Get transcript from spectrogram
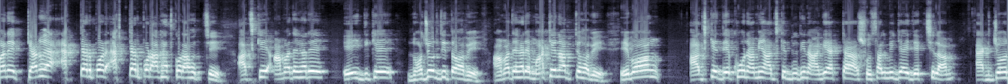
মানে কেন একটার পর একটার পর আঘাত করা হচ্ছে? আজকে আমাদের ঘরে এই দিকে নজর দিতে হবে, আমাদের ঘরে মাঠে নামতে হবে এবং আজকে দেখুন, আমি আজকে দুদিন আগে একটা সোশ্যাল মিডিয়ায় দেখছিলাম, একজন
